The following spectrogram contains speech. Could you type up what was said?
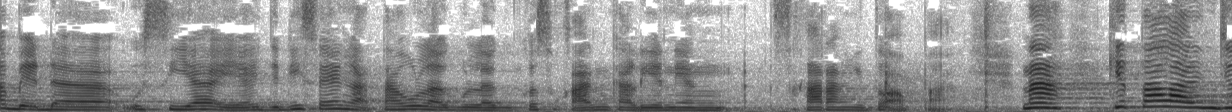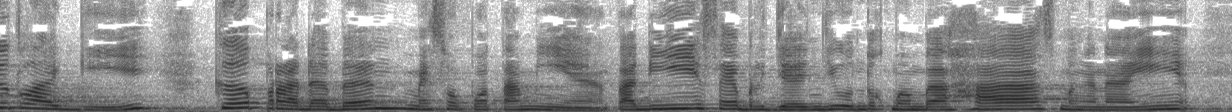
beda usia ya. Jadi saya nggak tahu lagu-lagu kesukaan kalian yang sekarang itu apa. Nah, kita lanjut lagi ke peradaban Mesopotamia. Tadi saya berjanji untuk membahas mengenai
